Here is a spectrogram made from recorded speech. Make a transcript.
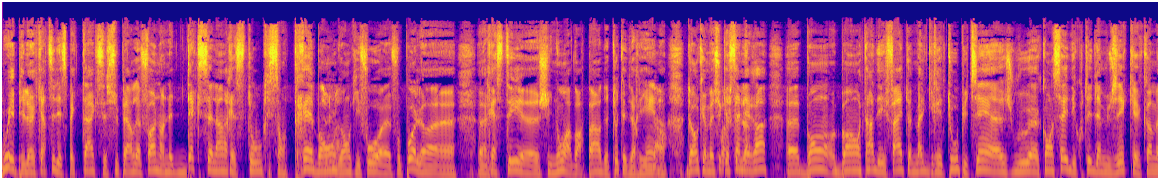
Oui, puis le quartier des spectacles, c'est super le fun. On a d'excellents restos qui sont très bons, Absolument. donc il faut euh, faut pas là euh, euh, rester euh, chez nous avoir peur de tout et de rien. Là. Donc, Monsieur. Castanera, bon bon temps des fêtes malgré tout. Puis tiens, je vous conseille d'écouter de la musique comme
